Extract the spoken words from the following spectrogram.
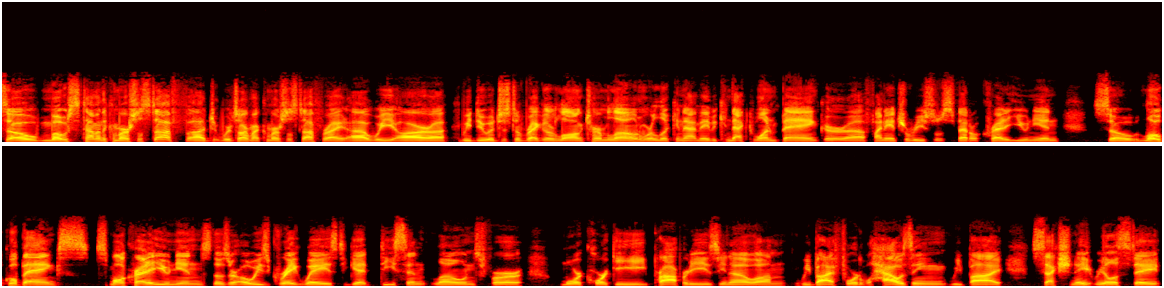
So most time on the commercial stuff, uh, we're talking about commercial stuff, right? Uh, we are uh, we do a, just a regular long-term loan. We're looking at maybe ConnectOne Bank or uh, Financial Resource Federal Credit Union. So local banks, small credit unions, those are always great ways to get decent loans for more quirky properties. You know, um, we buy affordable housing, we buy Section Eight real estate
